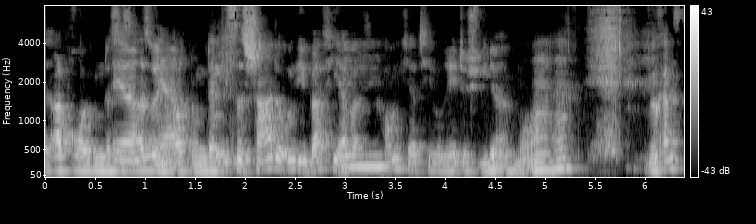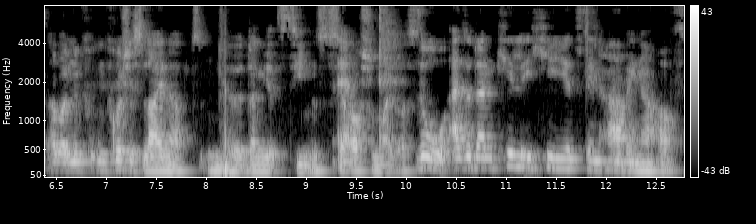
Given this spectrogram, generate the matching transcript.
äh, abräumen. Das Ja, ist also in ja. Ordnung. Dann ist es schade um die Buffy, aber Mhm. sie kommt ja theoretisch wieder. Mhm. Du kannst aber ein, ein frisches Line-Up äh, dann jetzt ziehen. Das ist ja. Ja. auch schon mal was. So, also dann kill ich hier jetzt den Harbinger auf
